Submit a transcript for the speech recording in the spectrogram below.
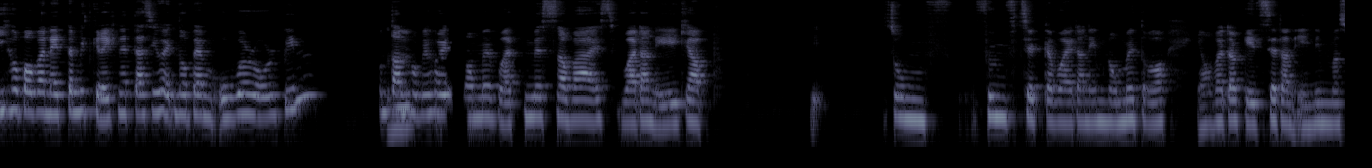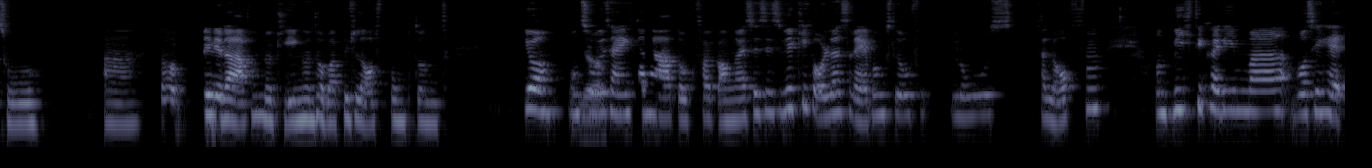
ich habe aber nicht damit gerechnet, dass ich halt noch beim Overall bin. Und dann mhm. habe ich halt noch mal warten müssen, aber es war dann eh, ich glaube, so um fünf circa war ich dann eben noch mal dran. Ja, aber da geht es ja dann eh nicht mehr so. Äh, da bin ich dann einfach nur gelegen und habe ein bisschen aufpumpt und ja, und so ja. ist eigentlich dann auch ein Tag vergangen. Also es ist wirklich alles reibungslos verlaufen. Und wichtig halt immer, was ich halt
